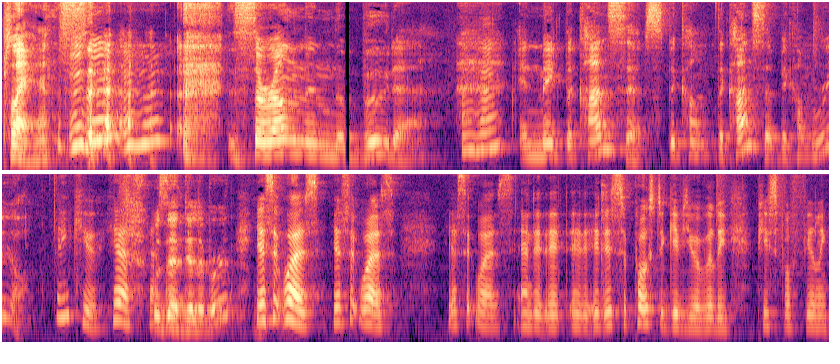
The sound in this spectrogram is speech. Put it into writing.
plants mm-hmm, mm-hmm. surrounding the Buddha mm-hmm. and make the concepts become the concept become real. Thank you. Yes. that Was that deliberate? Yes, it was. Yes, it was. Yes, it was. And it, it, it, is supposed to give you a really peaceful feeling.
